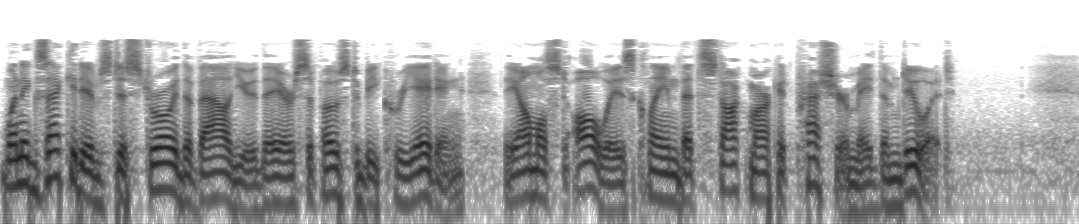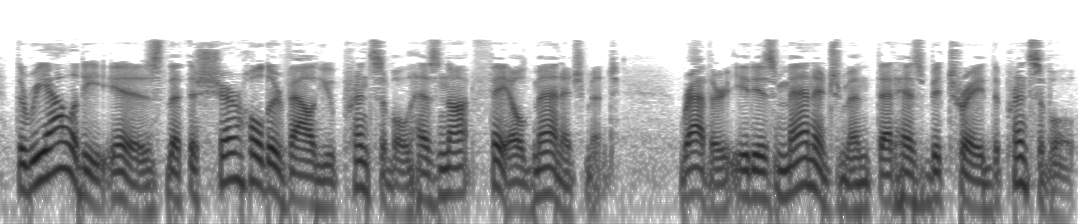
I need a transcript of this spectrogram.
When executives destroy the value they are supposed to be creating, they almost always claim that stock market pressure made them do it. The reality is that the shareholder value principle has not failed management. Rather, it is management that has betrayed the principle.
